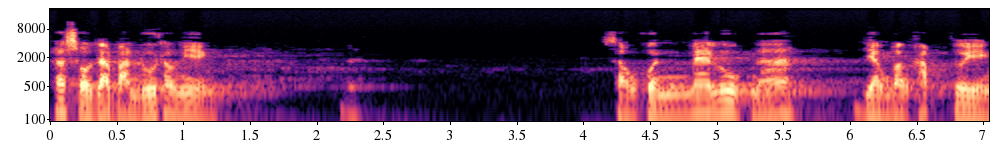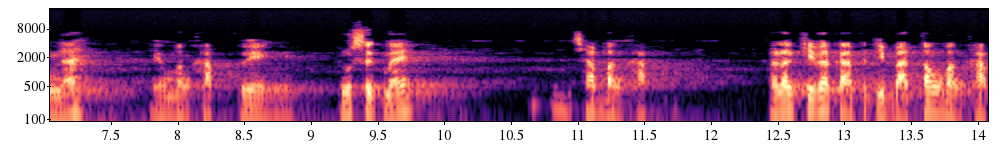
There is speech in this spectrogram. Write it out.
ถ้าโสดาบันรู้เท่านี้เองสองคนแม่ลูกนะ ยังบังคับตัวเองนะ ยังบังคับตัวเองรู้สึกไหมชอบบังคับ เพราะเราคิดว่าการปฏิบัติต้องบังคับ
